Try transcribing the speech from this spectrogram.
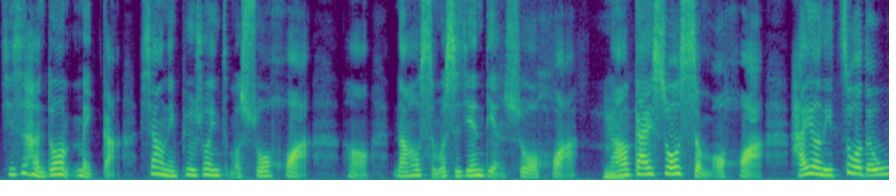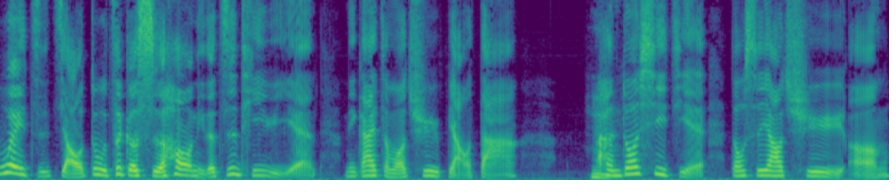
其实很多美感，像你，譬如说你怎么说话，哦，然后什么时间点说话，嗯然后该说什么话，还有你坐的位置、角度，这个时候你的肢体语言，你该怎么去表达？嗯很多细节都是要去，嗯，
